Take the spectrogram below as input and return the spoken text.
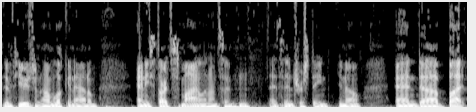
infusion, I'm looking at him, and he starts smiling. I'm saying, hmm, "That's interesting," you know, and uh, but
